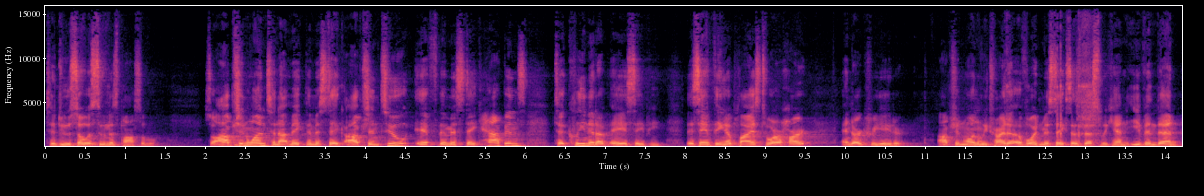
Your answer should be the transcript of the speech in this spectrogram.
To do so as soon as possible. So, option one, to not make the mistake. Option two, if the mistake happens, to clean it up ASAP. The same thing applies to our heart and our Creator. Option one, we try to avoid mistakes as best we can. Even then,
